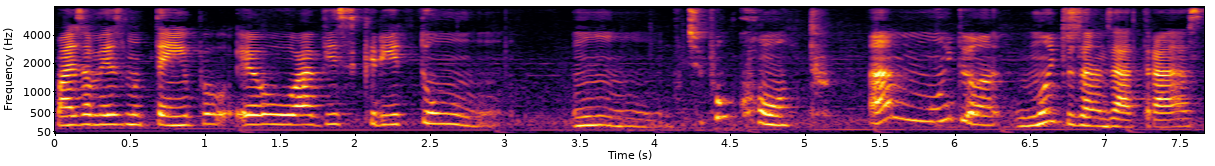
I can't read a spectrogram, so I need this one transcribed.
mas ao mesmo tempo eu havia escrito um, um tipo um conto há muito, muitos anos atrás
